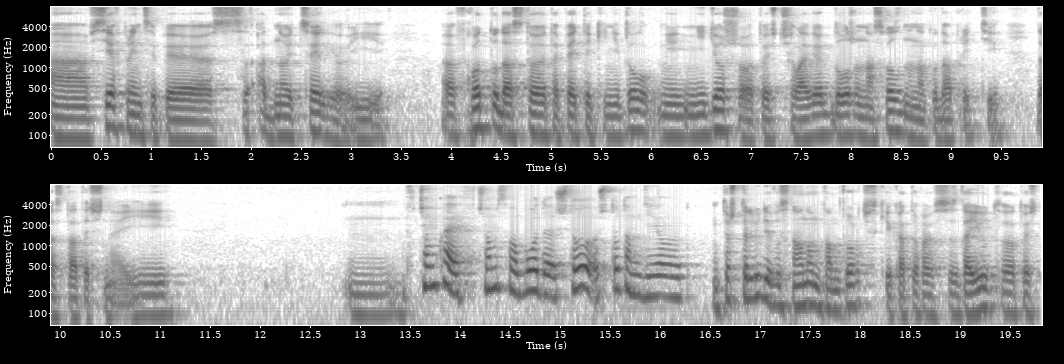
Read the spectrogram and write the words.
все, в принципе, с одной целью. И э, вход туда стоит, опять-таки, не, дол- не, не дешево. То есть человек должен осознанно туда прийти достаточно. И в чем кайф, в чем свобода, что, что там делают? Ну, то, что люди в основном там творческие, которые создают, э, то есть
